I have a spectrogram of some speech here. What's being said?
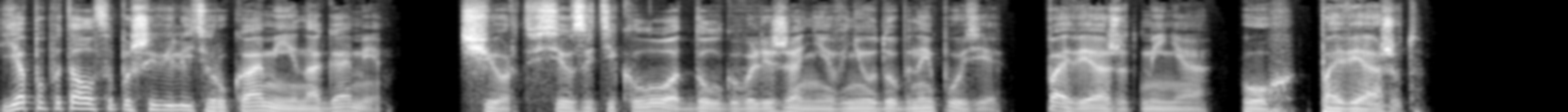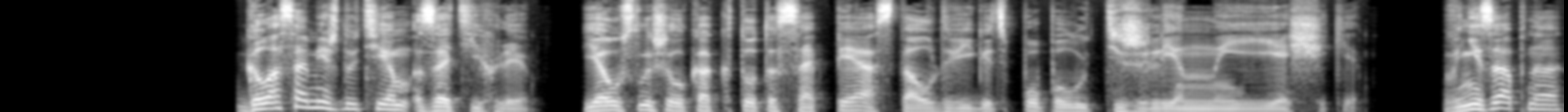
Я попытался пошевелить руками и ногами. Черт, все затекло от долгого лежания в неудобной позе. Повяжут меня. Ох, повяжут. Голоса между тем затихли, я услышал, как кто-то сопя стал двигать по полу тяжеленные ящики. Внезапно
